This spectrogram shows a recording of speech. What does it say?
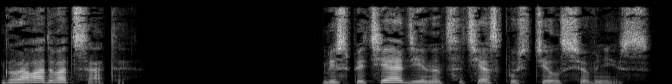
Глава 20. Без пяти одиннадцать я спустился вниз.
